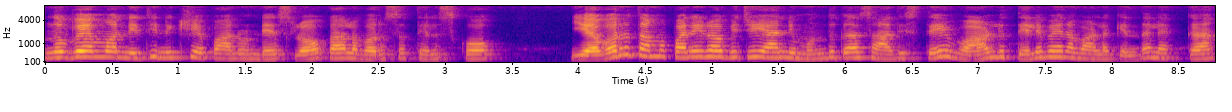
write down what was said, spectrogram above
నువ్వేమో నిధి నిక్షేపాలుండే శ్లోకాల వరుస తెలుసుకో. ఎవరు తమ పనిలో విజయాన్ని ముందుగా సాధిస్తే వాళ్ళు తెలివైన వాళ్ళ కింద లెక్క?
